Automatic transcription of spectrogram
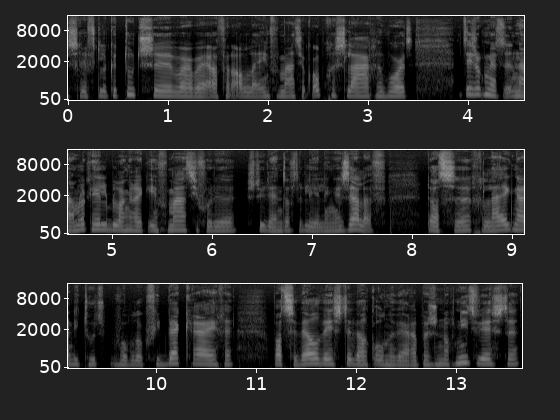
schriftelijke toetsen, waarbij van allerlei informatie ook opgeslagen wordt. Het is ook net namelijk hele belangrijke informatie voor de studenten of de leerlingen zelf. Dat ze gelijk na die toets bijvoorbeeld ook feedback krijgen wat ze wel wisten, welke onderwerpen ze nog niet wisten.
